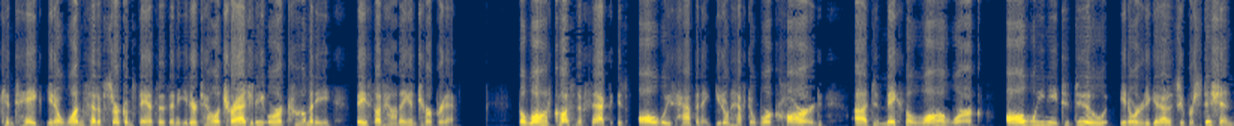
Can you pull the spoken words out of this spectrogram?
can take, you know, one set of circumstances and either tell a tragedy or a comedy based on how they interpret it. The law of cause and effect is always happening. You don't have to work hard uh, to make the law work. All we need to do in order to get out of superstition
